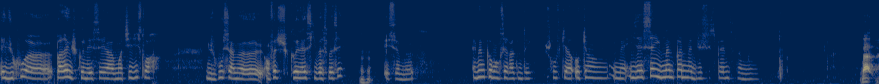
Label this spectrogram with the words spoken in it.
et du coup, euh, pareil, je connaissais à moitié l'histoire. Du coup, ça me. En fait, je connais ce qui va se passer. Mhm. Et ça me. Et même comment c'est raconté. Je trouve qu'il n'y a aucun. Mais ils essayent même pas de mettre du suspense. Ça me... Bah.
